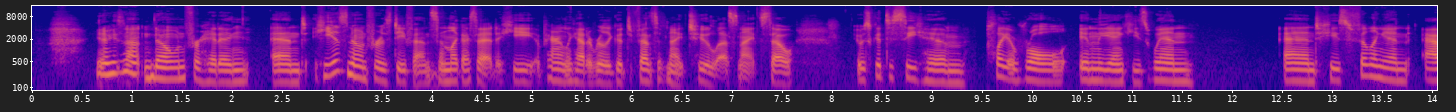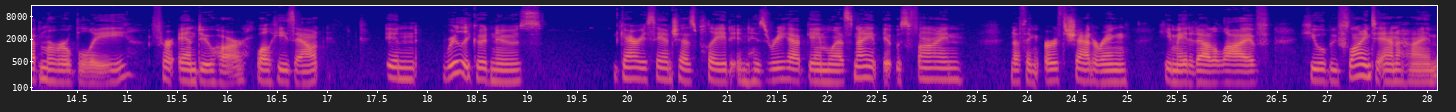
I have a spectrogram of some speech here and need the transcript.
you know, he's not known for hitting, and he is known for his defense. And like I said, he apparently had a really good defensive night too last night. So it was good to see him play a role in the Yankees' win. And he's filling in admirably for Andujar while he's out. In really good news, Gary Sanchez played in his rehab game last night. It was fine, nothing earth shattering. He made it out alive. He will be flying to Anaheim,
